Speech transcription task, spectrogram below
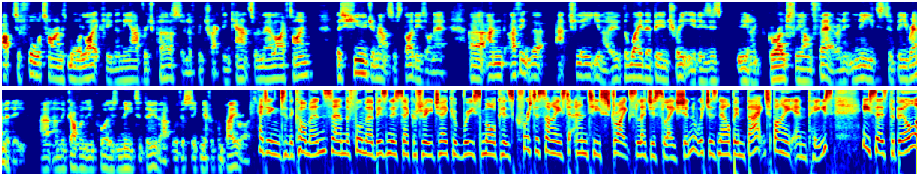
up to four times more likely than the average person of contracting cancer in their lifetime. There's huge amounts of studies on it, uh, and I think that actually, you know, the way they're being treated is is you know grossly unfair, and it needs to be remedied uh, and the government employers need to do that with a significant pay rise. Heading to the Commons, and the former Business Secretary Jacob Rees-Mogg has criticised anti-strikes legislation, which has now been backed by MPs. He says the bill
